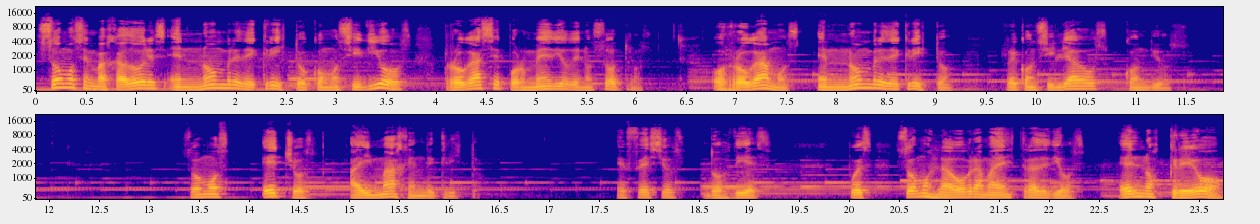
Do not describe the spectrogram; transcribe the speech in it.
somos embajadores en nombre de Cristo, como si Dios rogase por medio de nosotros. Os rogamos en nombre de Cristo, reconciliaos con Dios. Somos hechos a imagen de Cristo. Efesios 2:10 pues somos la obra maestra de Dios. Él nos creó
